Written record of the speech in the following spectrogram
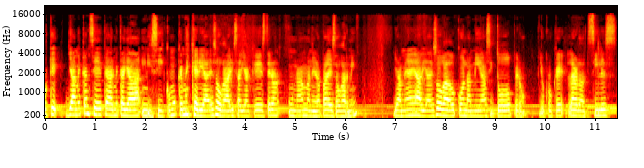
porque ya me cansé de quedarme callada y sí, como que me quería desahogar y sabía que esta era una manera para desahogarme. Ya me había desahogado con amigas y todo, pero yo creo que la verdad sí les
